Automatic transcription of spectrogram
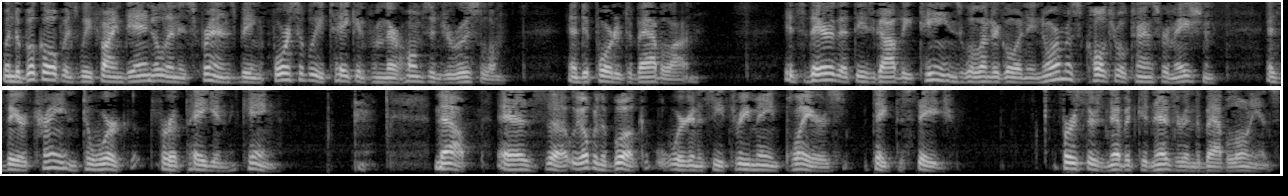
When the book opens, we find Daniel and his friends being forcibly taken from their homes in Jerusalem and deported to Babylon. It's there that these godly teens will undergo an enormous cultural transformation as they are trained to work for a pagan king. Now, as uh, we open the book, we're going to see three main players take the stage. First, there's Nebuchadnezzar and the Babylonians.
